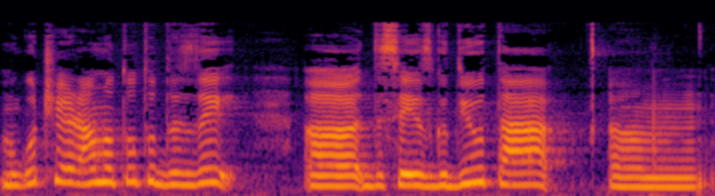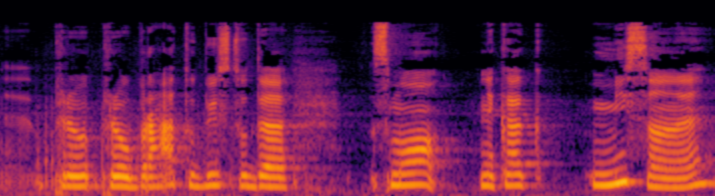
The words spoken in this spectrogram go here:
mogoče je ravno to, tudi, da, zdaj, uh, da se je zgodil ta um, pre, preobrat, v bistvu, da smo nekako miselne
